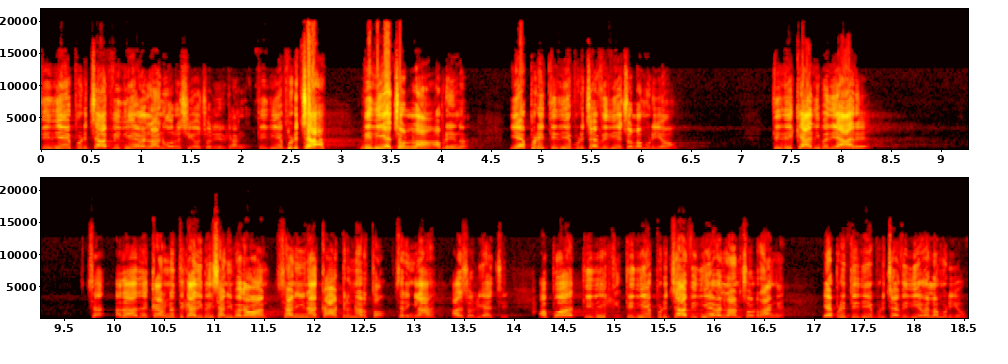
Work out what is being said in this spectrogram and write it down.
திதியை பிடிச்சா விதியை வெல்லான்னு ஒரு விஷயம் சொல்லியிருக்காங்க. திதியை பிடிச்சா விதியை சொல்லலாம் அப்படின்னு. எப்படி திதியை பிடிச்சா விதியை சொல்ல முடியும்? திதிக்கு அதிபதி யார்? ச- அதாவது கர்ணத்துக்கு அதிபதி சனி பகவான். சனினா காற்றுன்னு அர்த்தம். சரிங்களா? அது சொல்லியாச்சு. அப்போ திதி திதியை பிடிச்சா விதியை வெல்லான்னு சொல்கிறாங்க எப்படி திதியை பிடிச்சா விதியை வெல்ல முடியும்?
